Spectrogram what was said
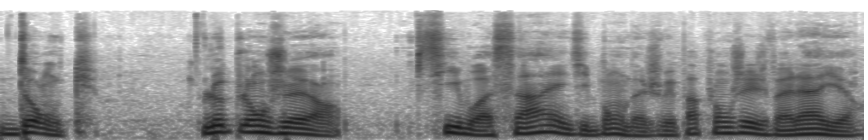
Donc, le plongeur, s'il voit ça, il dit bon, ben, je vais pas plonger, je vais aller ailleurs.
